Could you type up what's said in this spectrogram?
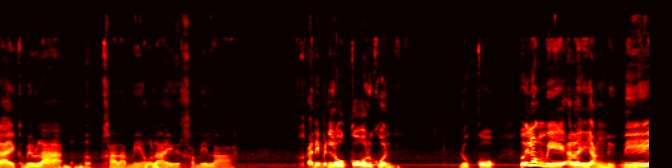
ลายคาเมล่าคาราเมลลายคาเมลาอันนี้เป็นโลโก้ทุกคน โลโก้เฮ้ยเรามีอะไรอย่างหนึ่งนี้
